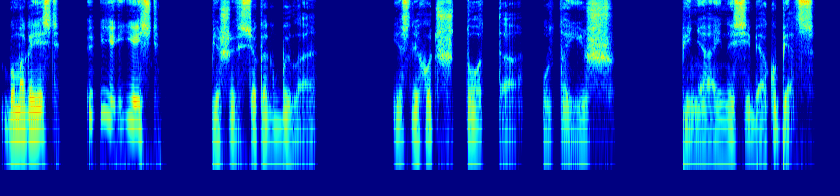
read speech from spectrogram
Бумага есть? есть. Пиши все, как было. Если хоть что-то утаишь, пеняй на себя, купец.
